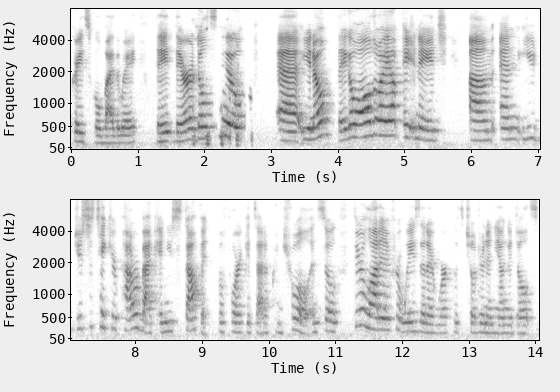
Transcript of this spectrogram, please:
grade school by the way. They they're adults too. Uh, you know they go all the way up in age. Um, and you just just take your power back and you stop it before it gets out of control. And so there are a lot of different ways that i work with children and young adults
